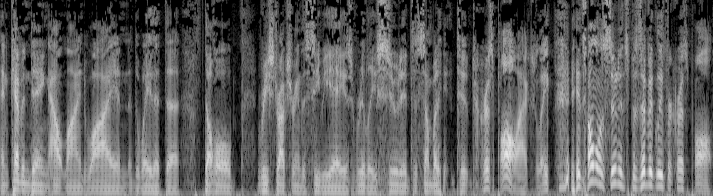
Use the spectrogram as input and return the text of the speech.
and Kevin Ding outlined why and the way that the the whole restructuring of the CBA is really suited to somebody to, to Chris Paul. Actually, it's almost suited specifically for Chris Paul.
